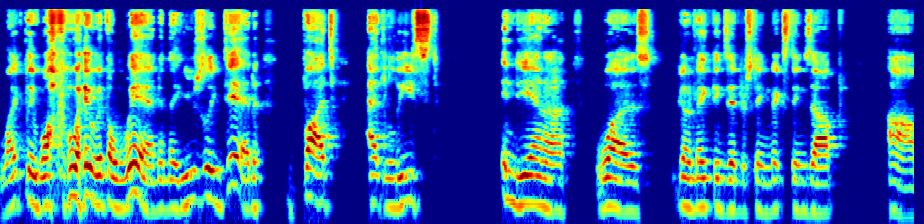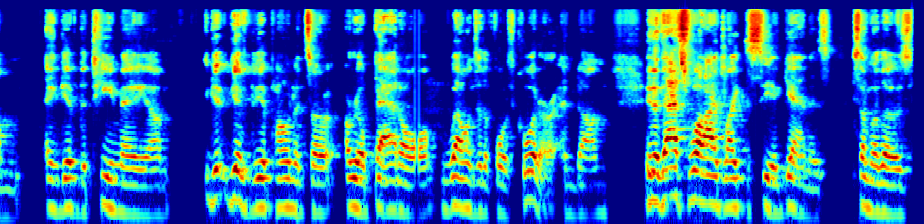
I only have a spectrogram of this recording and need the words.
likely walk away with a win, and they usually did. But at least Indiana was going to make things interesting, mix things up, um, and give the team a um, give, give the opponents a, a, real battle well into the fourth quarter. And um, you know that's what I'd like to see again is some of those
